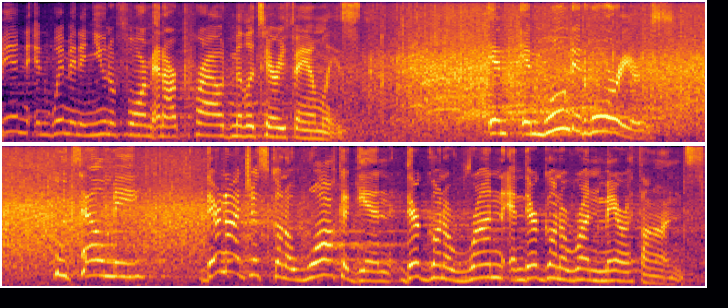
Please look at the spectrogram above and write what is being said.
Men and women in uniform and our proud military families. In, in wounded warriors who tell me they're not just going to walk again, they're going to run and they're going to run marathons.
